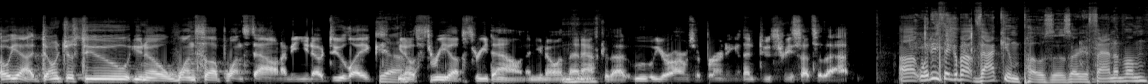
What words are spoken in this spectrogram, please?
Oh yeah, don't just do you know once up, once down. I mean, you know, do like Yeah. you know three up, three down, and you know, and then Mhm. after that, ooh, your arms are burning, and then do three sets of that. Uh, what do you think about vacuum poses? Are you a fan of them?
